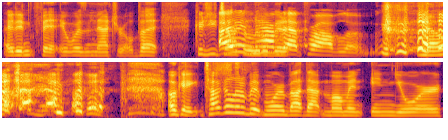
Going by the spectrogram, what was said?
i didn't fit it wasn't natural but could you talk I a didn't little have bit that problem. no. okay, talk a little bit more about that moment in your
